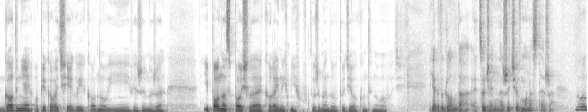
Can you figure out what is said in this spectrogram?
godnie opiekować się jego ikoną i wierzymy, że i po nas pośle kolejnych mnichów, którzy będą to dzieło kontynuować. Jak wygląda codzienne życie w monasterze? No,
